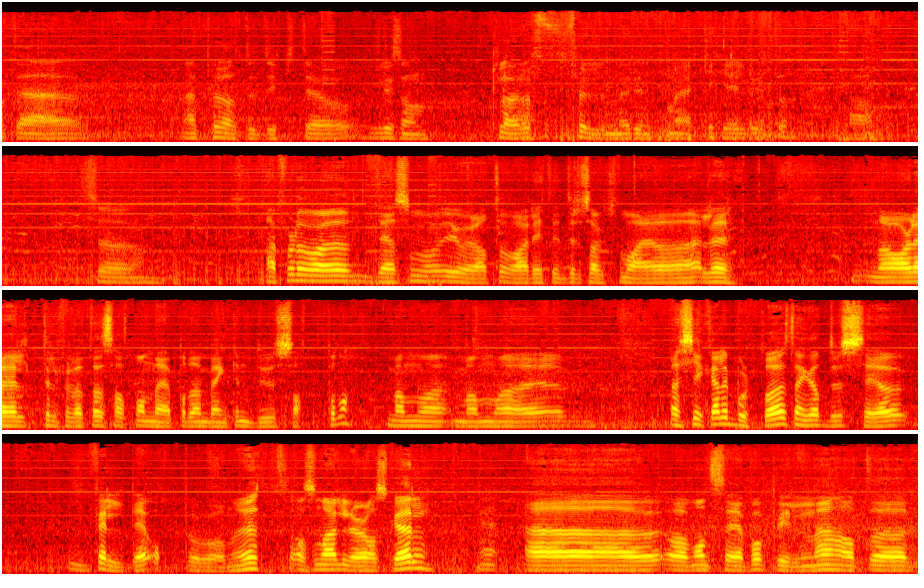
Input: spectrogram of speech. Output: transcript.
at jeg er pratedyktig og liksom klarer å følge med rundt meg. Jeg er ikke helt ute. Ja. Så Nei, for det var det som gjorde at det var litt interessant for meg å Eller nå var det helt tilfeldig at jeg satte meg ned på den benken du satt på, da. Men, men eh, jeg kikka litt bort på deg og tenkte at du ser jo veldig oppegående ut. Altså nå er det lørdagskveld, Ja. uh, og man ser på pillene at, eh,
